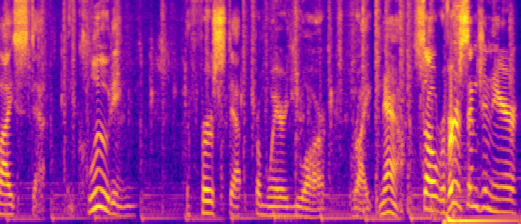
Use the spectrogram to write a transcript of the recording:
by step, including the first step from where you are right now. So, reverse engineer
